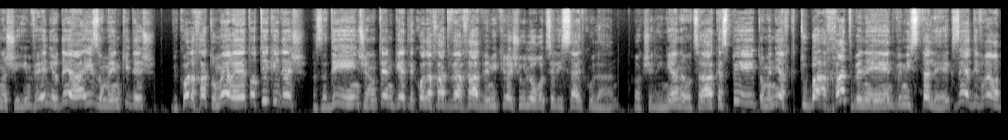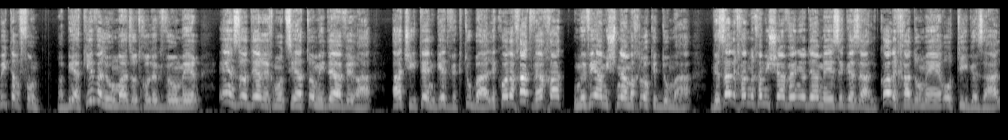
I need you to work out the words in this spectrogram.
נשים, ואין יודע איזו מהן קידש. וכל אחת אומרת, אותי קידש. אז הדין שנותן גט לכל אחת ואחת במקרה שהוא לא רוצה לישא את כולן, רק שלעניין ההוצאה הכספית, הוא מניח כתובה אחת ביניהן ומסתלק, זה דברי רבי טרפון. רבי עקיבא לעומת זאת חולק ואומר, אין זו דרך מוציאתו מידי עבירה, עד שייתן גט וכתובה לכל אחת ואחת. הוא מביא המשנה מחלוקת דומה, גזל אחד מחמישה ואין יודע מאיזה גזל. כל אחד אומר אותי גזל,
